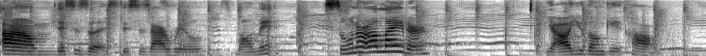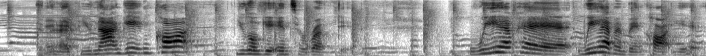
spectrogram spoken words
Um, this is us. This is our real moment. Sooner or later, y'all, you gonna get caught. And And if you're not getting caught, you're gonna get interrupted. We have had, we haven't been caught yet.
